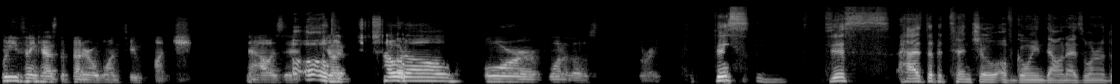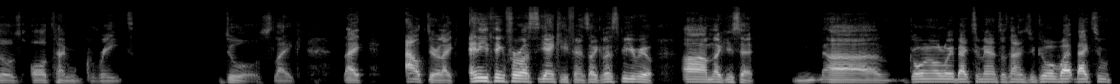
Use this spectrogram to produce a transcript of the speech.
who do you think has the better one-two punch? Now is it Oh, oh, okay. Judge Soto or one of those three? this this has the potential of going down as one of those all-time great duels like like out there like anything for us yankee fans like let's be real um like you said uh going all the way back to mantle times you go back, to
